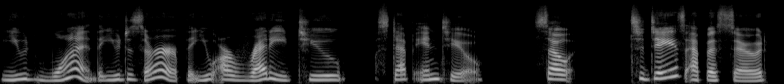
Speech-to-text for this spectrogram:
you want, that you deserve, that you are ready to step into. So, today's episode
